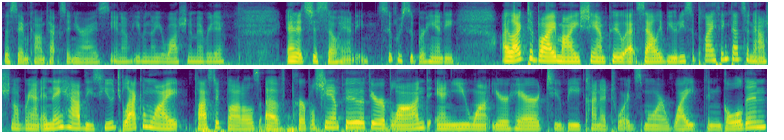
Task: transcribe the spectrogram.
the same contacts in your eyes, you know, even though you're washing them every day. And it's just so handy. Super, super handy. I like to buy my shampoo at Sally Beauty Supply. I think that's a national brand. And they have these huge black and white plastic bottles of purple shampoo if you're a blonde and you want your hair to be kind of towards more white than golden.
